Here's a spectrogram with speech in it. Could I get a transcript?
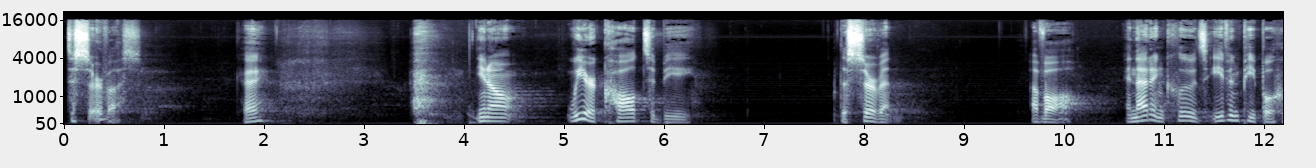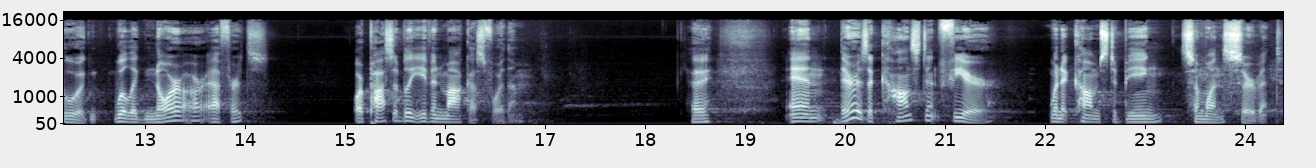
to serve us. Okay? You know, we are called to be the servant of all. And that includes even people who will ignore our efforts or possibly even mock us for them. Okay? And there is a constant fear when it comes to being someone's servant.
